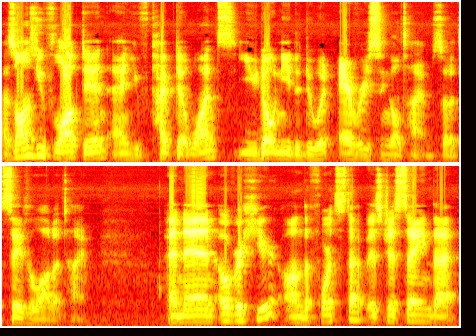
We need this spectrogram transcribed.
As long as you've logged in and you've typed it once, you don't need to do it every single time. So it saves a lot of time. And then over here on the fourth step is just saying that,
